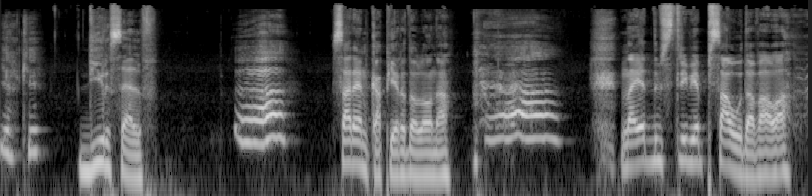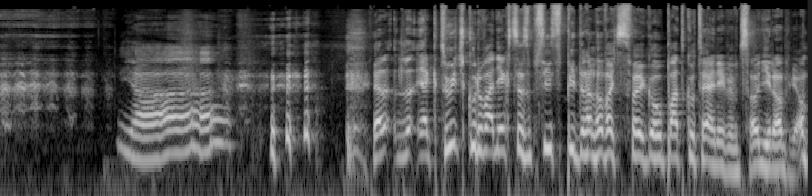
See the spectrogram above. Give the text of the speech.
Jakie? Dear self. A, Sarenka pierdolona. a, Na jednym streamie psa udawała. ja. Ja, jak Twitch kurwa nie chce sp- speedrunować swojego upadku, to ja nie wiem, co oni robią.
